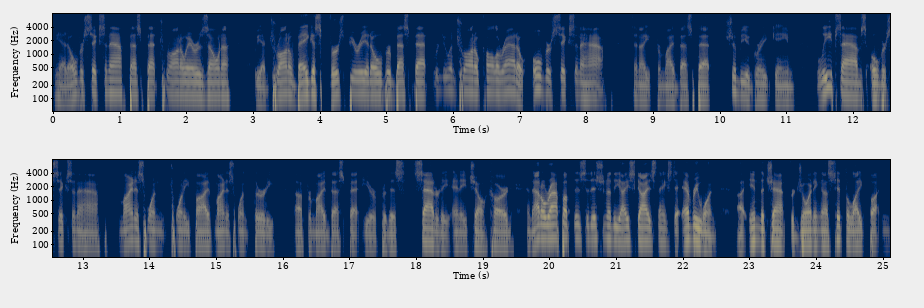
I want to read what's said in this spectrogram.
we had over six and a half, best bet, Toronto, Arizona. We had Toronto, Vegas, first period over, best bet. We're doing Toronto, Colorado, over six and a half tonight for my best bet. Should be a great game. Leafs, Avs, over six and a half, minus 125, minus 130 uh, for my best bet here for this Saturday NHL card. And that'll wrap up this edition of the Ice Guys. Thanks to everyone uh, in the chat for joining us. Hit the like button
